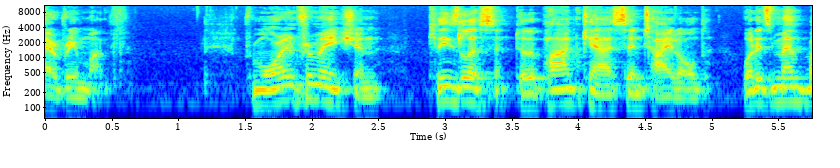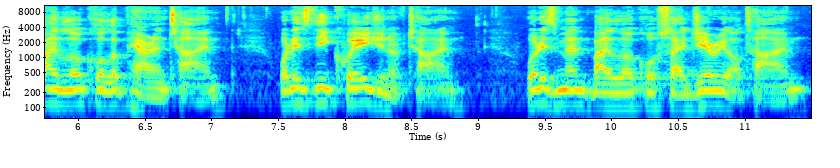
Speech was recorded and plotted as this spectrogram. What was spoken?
every month. For more information, Please listen to the podcast entitled What is Meant by Local Apparent Time, What is the Equation of Time, What is Meant by Local Sidereal Time,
